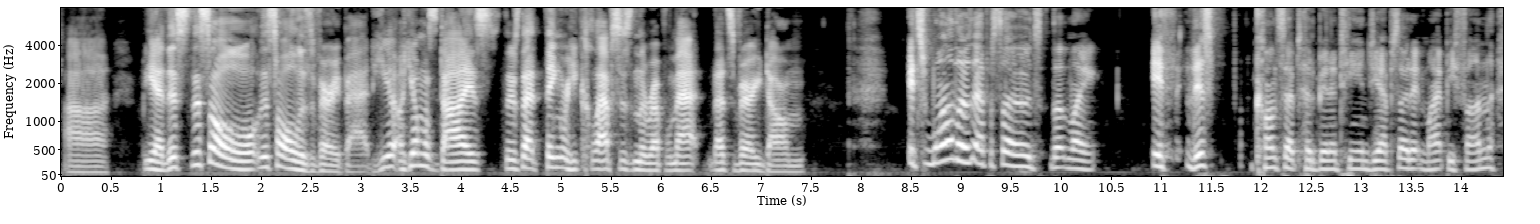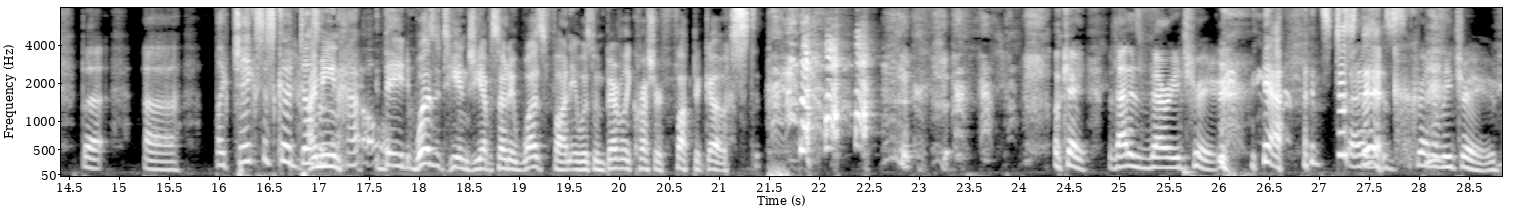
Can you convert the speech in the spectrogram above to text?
Uh, yeah, this this all this all is very bad. He he almost dies. There's that thing where he collapses in the replimat. That's very dumb. it's one of those episodes that like if this concept had been a TNG episode, it might be fun, but uh like Jake Sisko doesn't I mean, have oh. they, it was a TNG episode. It was fun. It was when Beverly Crusher fucked a ghost. Okay, that is very true. yeah, it's just That is this. incredibly true.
